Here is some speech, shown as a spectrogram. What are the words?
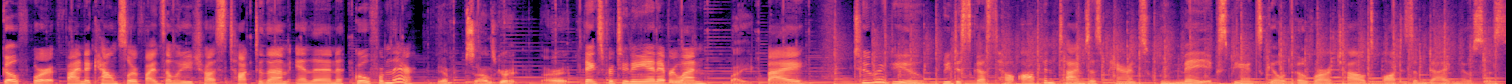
go for it. Find a counselor, find someone you trust, talk to them, and then go from there. Yep, sounds great. All right. Thanks for tuning in, everyone. Bye. Bye. To review, we discussed how oftentimes as parents we may experience guilt over our child's autism diagnosis.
